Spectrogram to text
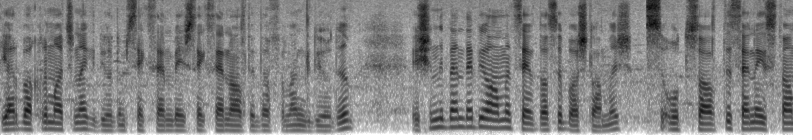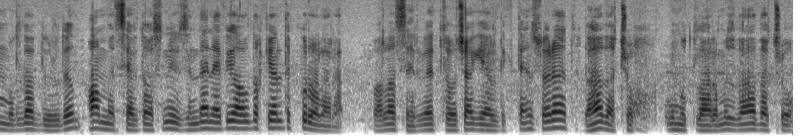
Diyarbakır maçına gidiyordum 85-86'da falan gidiyordum. E şimdi bende bir Ahmet sevdası başlamış. 36 sene İstanbul'da durdum. Ahmet sevdasının yüzünden evi aldık geldik buralara. Valla Servet Hoca geldikten sonra daha da çok umutlarımız daha da çok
